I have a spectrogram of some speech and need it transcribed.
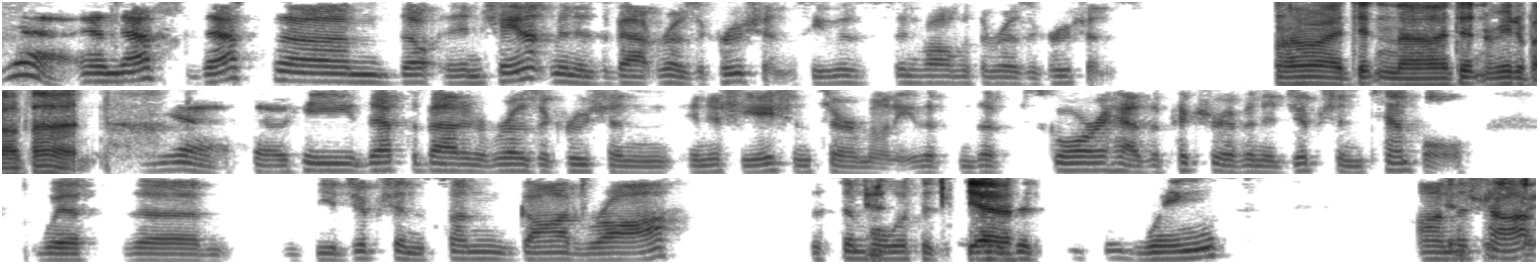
Yeah, and that's that's um, the enchantment is about Rosicrucians. He was involved with the Rosicrucians. Oh, I didn't. Uh, I didn't read about that. Yeah, so he that's about a Rosicrucian initiation ceremony. The the score has a picture of an Egyptian temple with the the Egyptian sun god Ra, the symbol with the, yeah. the wings on the top.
